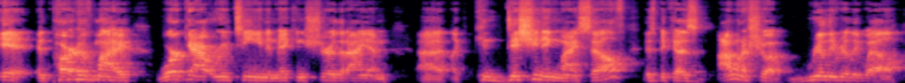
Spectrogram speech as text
it. And part of my workout routine and making sure that I am uh, like conditioning myself is because I want to show up really, really well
